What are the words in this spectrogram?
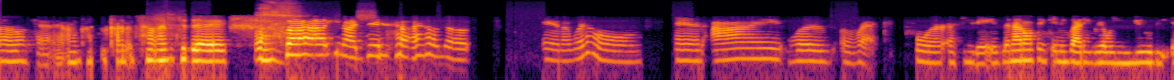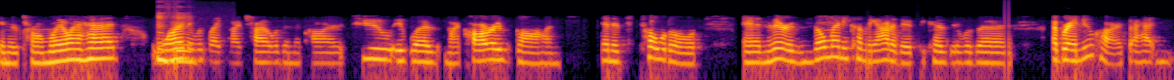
oh, okay i got the kind of time today. So I, you know i did i hung up and i went home and i was a wreck for a few days and i don't think anybody really knew the inner turmoil i had. Mm-hmm. one it was like my child was in the car. Two it was my car is gone and it's totaled and there is no money coming out of it because it was a a brand new car, so I hadn't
